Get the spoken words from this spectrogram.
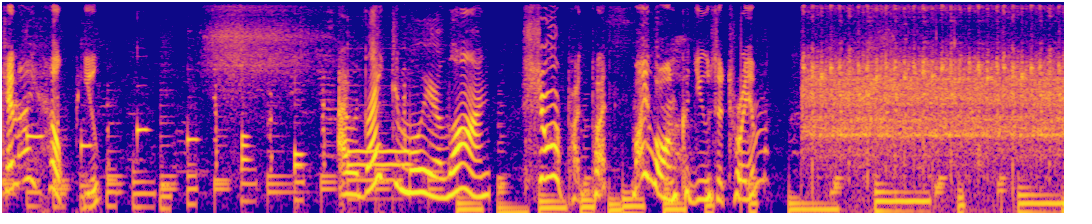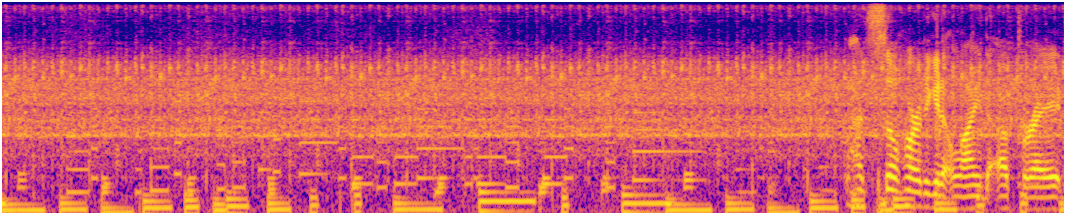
Can I help you? I would like to mow your lawn. Sure, Putt Putt. My lawn could use a trim. That's so hard to get it lined up right.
